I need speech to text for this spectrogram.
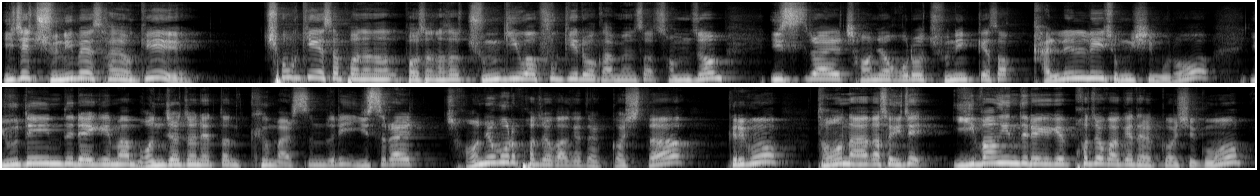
이제 주님의 사역이 초기에서 벗어나서 중기와 후기로 가면서 점점 이스라엘 전역으로 주님께서 갈릴리 중심으로 유대인들에게만 먼저 전했던 그 말씀들이 이스라엘 전역으로 퍼져가게 될 것이다. 그리고 더 나아가서 이제 이방인들에게 퍼져가게 될 것이고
